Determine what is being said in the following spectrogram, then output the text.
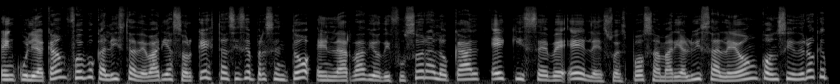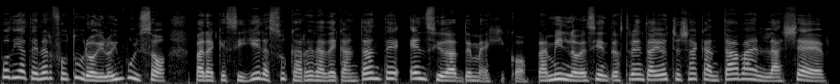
En Culiacán fue vocalista de varias orquestas y se presentó en la radiodifusora local XCBL. Su esposa María Luisa León consideró que podía tener futuro y lo impulsó para que siguiera su carrera de cantante en Ciudad de México. Para 1938 ya cantaba en La Chev.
